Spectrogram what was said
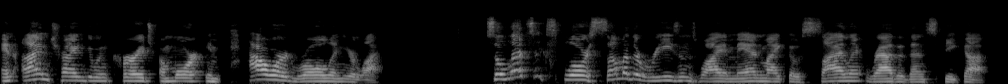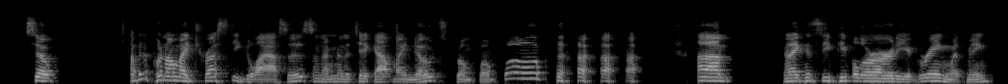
and I'm trying to encourage a more empowered role in your life. So let's explore some of the reasons why a man might go silent rather than speak up. So I'm going to put on my trusty glasses and I'm going to take out my notes. Bump, bump, bump. um, and I can see people are already agreeing with me.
